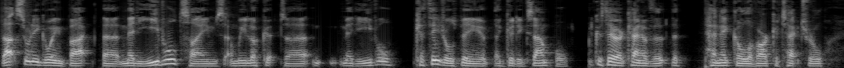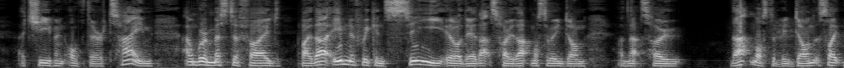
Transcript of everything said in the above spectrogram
that's only going back uh, medieval times, and we look at uh, medieval cathedrals being a, a, good example, because they are kind of the, the pinnacle of architectural achievement of their time. And we're mystified by that. Even if we can see, know, there, that's how that must have been done. And that's how that must have been done. It's like,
